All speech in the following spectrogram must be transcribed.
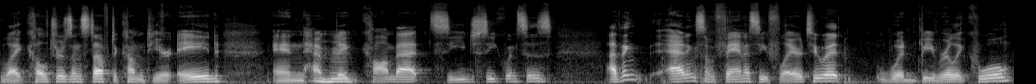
like cultures and stuff to come to your aid and have mm-hmm. big combat siege sequences i think adding some fantasy flair to it would be really cool.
